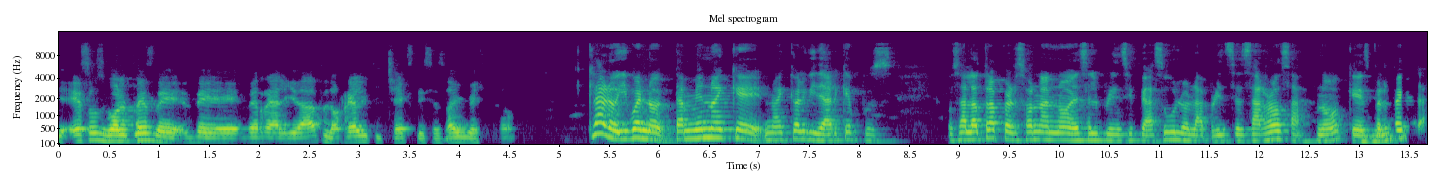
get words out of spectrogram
esos golpes de, de, de realidad, los reality checks, dices, ay, güey, ¿no? Claro, y bueno, también no hay que, no hay que olvidar que, pues, o sea, la otra persona no es el príncipe azul o la princesa rosa, ¿no? Que es perfecta.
